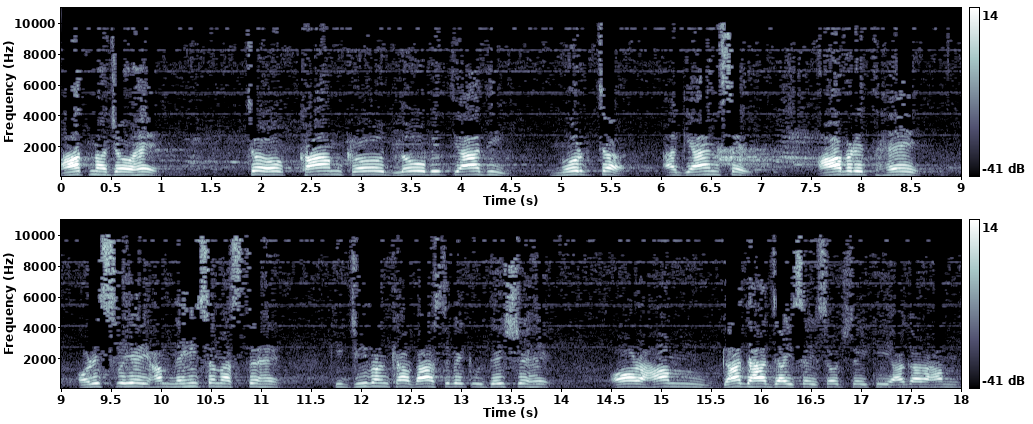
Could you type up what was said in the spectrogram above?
आत्मा जो है तो काम, क्रोध, लोभ इत्यादि, मूर्ख, अज्ञान से आवृत है। और इसलिए हम नहीं समझते हैं कि जीवन का वास्तविक उद्देश्य है। और हम गाधा जैसे सोचते कि अगर हम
